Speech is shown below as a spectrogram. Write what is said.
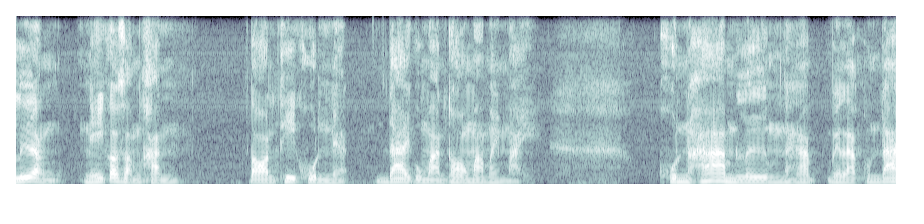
เรื่องนี้ก็สำคัญตอนที่คุณเนี่ยได้กุมารทองมาใหม่ ๆ คุณห้ามลืมนะครับ เวลาคุณได้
